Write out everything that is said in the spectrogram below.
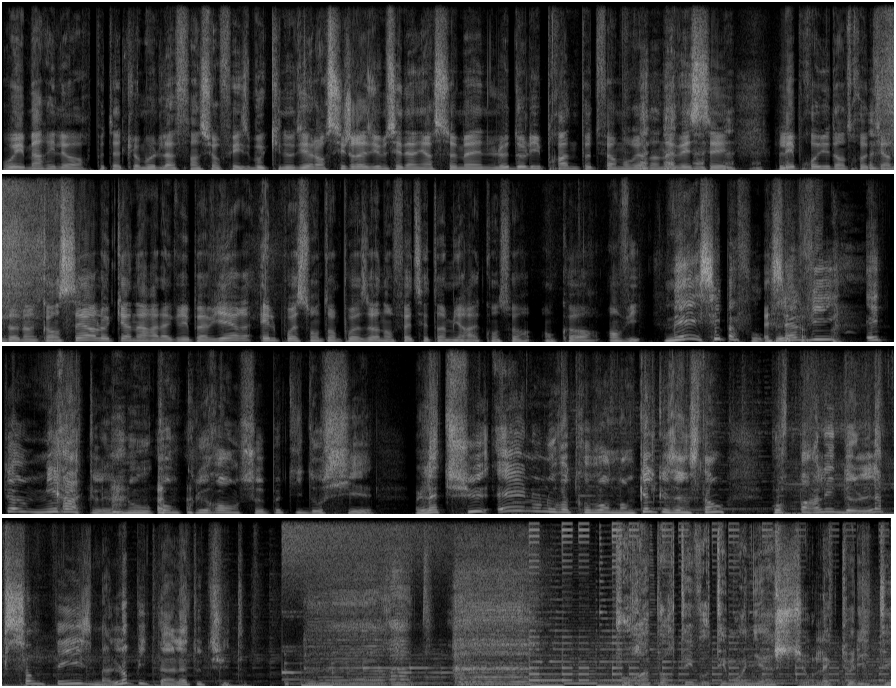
Oui, Marie-Laure, peut-être le mot de la fin sur Facebook qui nous dit alors si je résume ces dernières semaines, le doliprane peut te faire mourir d'un AVC, les produits d'entretien te donnent un cancer, le canard à la grippe aviaire et le poisson t'empoisonne. En fait, c'est un miracle qu'on soit encore en vie. Mais c'est pas faux. La pas vie est un miracle. Nous conclurons ce petit dossier là-dessus et nous nous retrouvons dans quelques instants pour parler de l'absentéisme à l'hôpital. À tout de suite. Pour apporter vos témoignages sur l'actualité,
